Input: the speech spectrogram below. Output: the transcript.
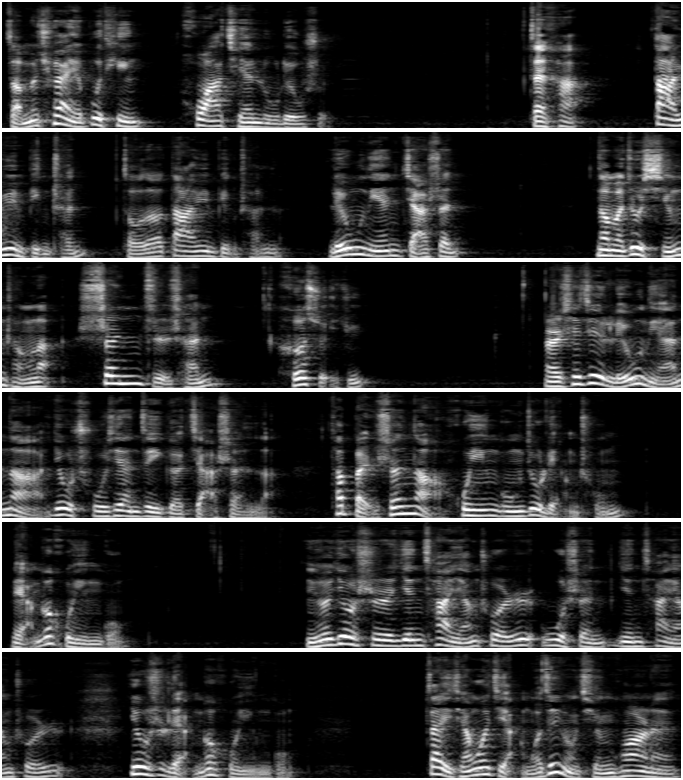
怎么劝也不听，花钱如流水。再看大运丙辰，走到大运丙辰了，流年甲申，那么就形成了申子辰和水局，而且这流年呢，又出现这个甲申了。它本身呢，婚姻宫就两重，两个婚姻宫。你说又是阴差阳错日，戊申阴差阳错日，又是两个婚姻宫。在以前我讲过这种情况呢，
